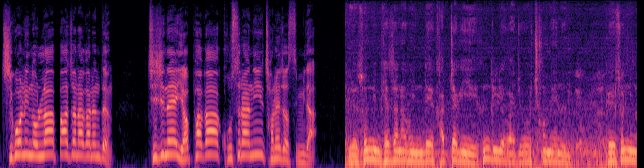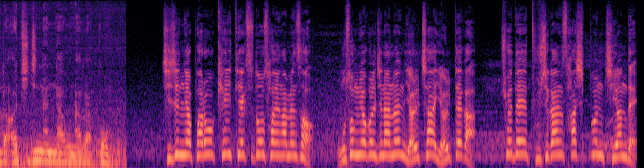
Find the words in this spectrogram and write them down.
직원이 놀라 빠져나가는 등 지진의 여파가 고스란히 전해졌습니다. 손님 계산하고 있는데 갑자기 흔들려가지고 처음에는 그 손님도 어, 지진 났나 고 나갔고 지진 여파로 KTX도 서행하면서 오송역을 지나는 열차 10대가 최대 2시간 40분 지연돼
